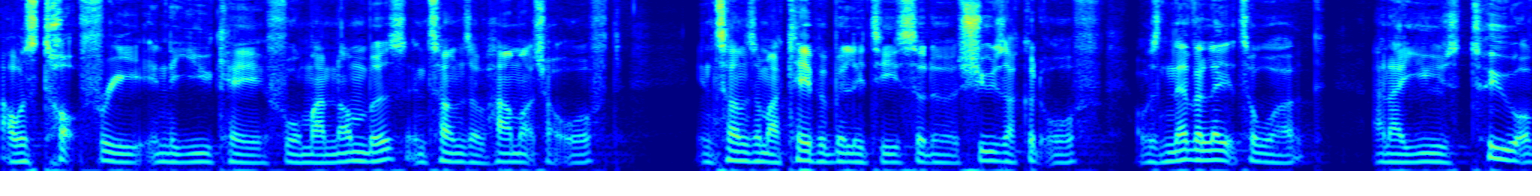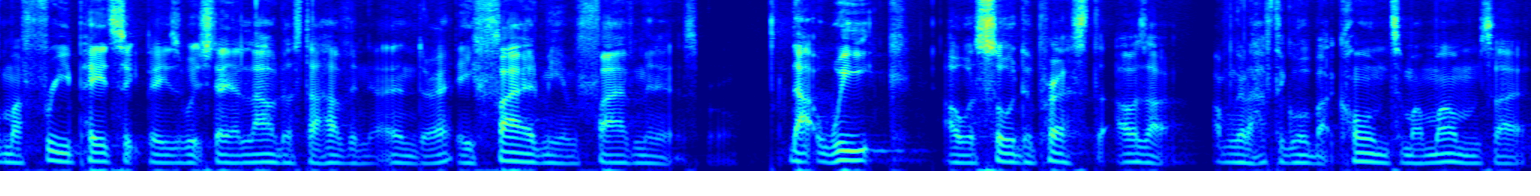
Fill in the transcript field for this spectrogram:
I was top three in the UK for my numbers in terms of how much I offed, in terms of my capabilities, so the shoes I could off. I was never late to work, and I used two of my free paid sick days, which they allowed us to have in the end. Right? They fired me in five minutes, bro. That week, I was so depressed. I was like, I'm gonna have to go back home to my mum's. Like,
